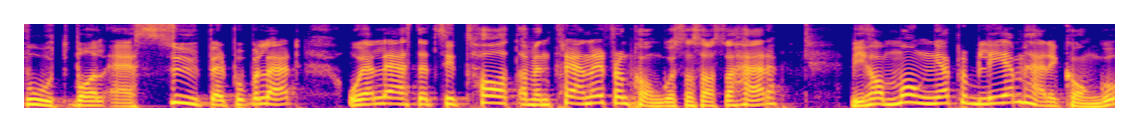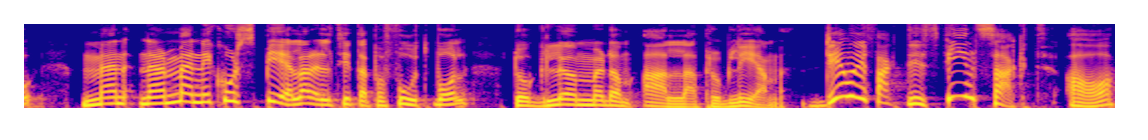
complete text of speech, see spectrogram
fotboll är superpopulärt. Och jag läste ett citat av en tränare från Kongo som sa så här. Vi har många problem här i Kongo, men när människor spelar eller tittar på fotboll, då glömmer de alla problem. Det var ju faktiskt fint sagt! Ja,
